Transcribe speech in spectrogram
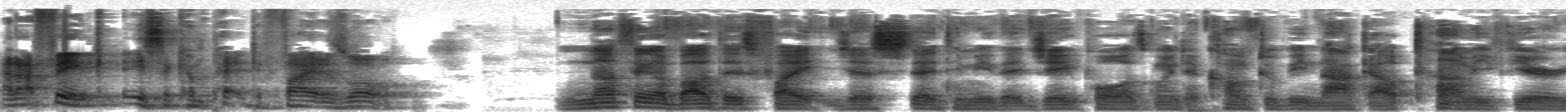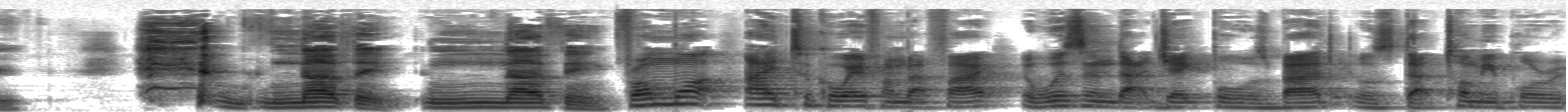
And I think it's a competitive fight as well. Nothing about this fight just said to me that Jake Paul is going to comfortably knock out Tommy Fury. nothing. Nothing. From what I took away from that fight, it wasn't that Jake Paul was bad. It was that Tommy Fury,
